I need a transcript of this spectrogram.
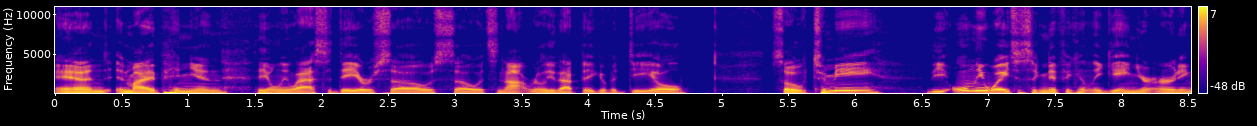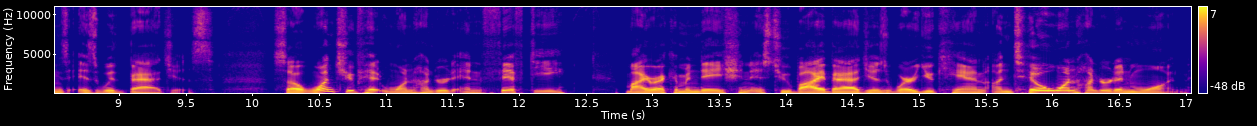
And in my opinion, they only last a day or so, so it's not really that big of a deal. So to me, the only way to significantly gain your earnings is with badges. So once you've hit 150, my recommendation is to buy badges where you can until 101.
